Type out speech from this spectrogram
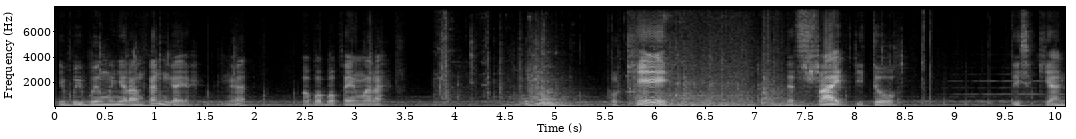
Ibu-ibu yang menyeramkan enggak ya? Enggak. Bapak-bapak yang marah. Oke. Okay. That's right, itu. Itu sekian.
